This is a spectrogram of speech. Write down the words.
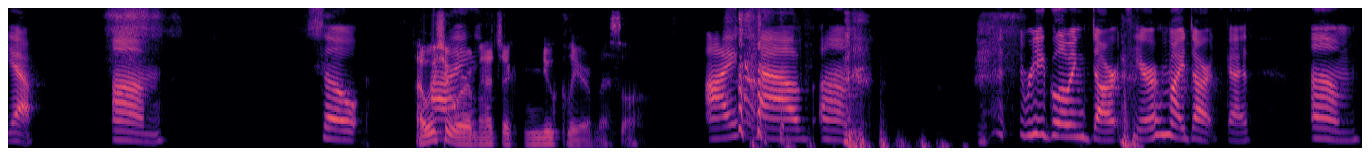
Yeah. Um. So I wish it were a magic nuclear missile. I have um three glowing darts here. My darts, guys. Um,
